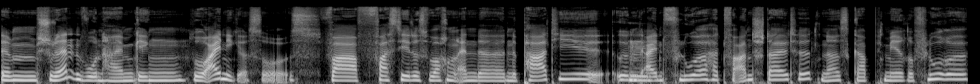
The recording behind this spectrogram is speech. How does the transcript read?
im Studentenwohnheim ging so einiges. So, es war fast jedes Wochenende eine Party. Irgendein Flur hat veranstaltet. Ne? Es gab mehrere Flure,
